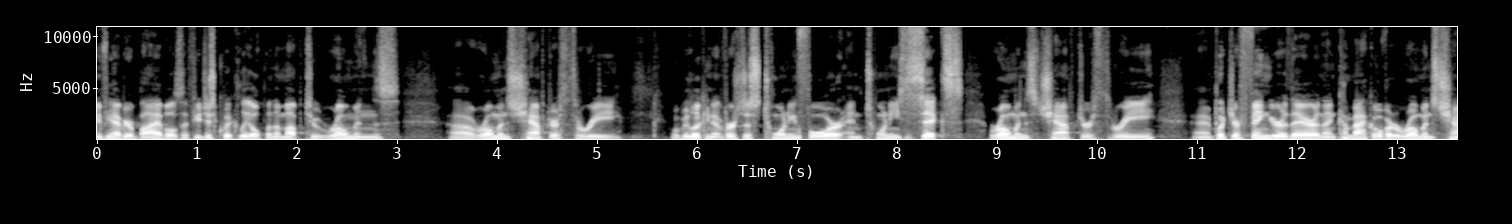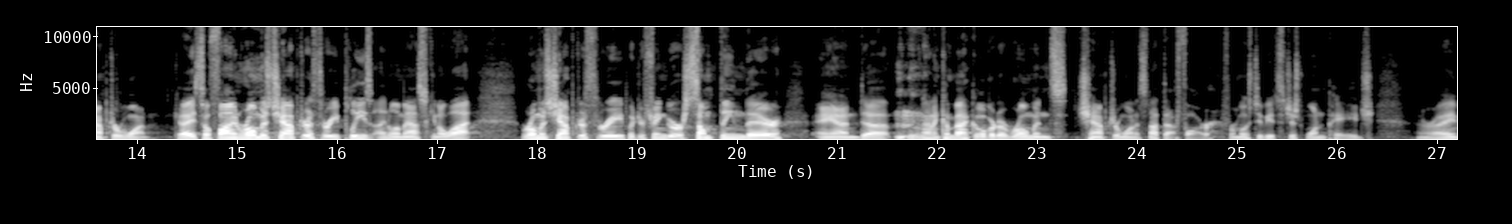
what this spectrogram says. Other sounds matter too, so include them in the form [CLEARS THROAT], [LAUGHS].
If you have your Bibles, if you just quickly open them up to Romans, uh, Romans chapter 3. We'll be looking at verses 24 and 26, Romans chapter 3. And put your finger there and then come back over to Romans chapter 1. Okay, so find Romans chapter 3, please. I know I'm asking a lot. Romans chapter 3, put your finger or something there, and, uh, [CLEARS THROAT] and come back over to Romans chapter 1. It's not that far. For most of you, it's just one page. All right.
